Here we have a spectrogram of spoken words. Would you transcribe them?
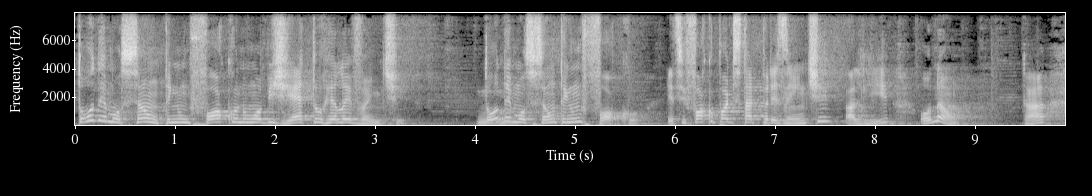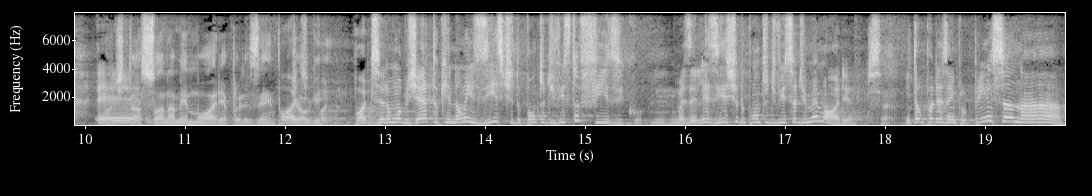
Toda emoção tem um foco num objeto relevante. Toda emoção tem um foco. Esse foco pode estar presente ali ou não. Tá? Pode É, estar só na memória, por exemplo, Pode, de alguém. pode, pode ser um objeto que não existe do ponto de vista físico, mas ele existe do ponto de vista de memória. Certo. Então, por exemplo, pensa na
